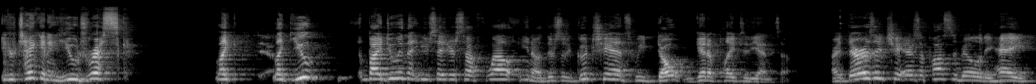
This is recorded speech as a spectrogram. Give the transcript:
you're taking a huge risk. Like, like you by doing that, you say to yourself, well, you know, there's a good chance we don't get a play to the end zone, right? There is a cha- there's a possibility. Hey,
